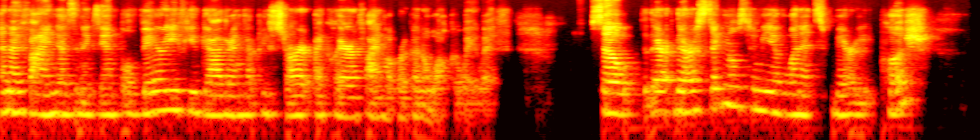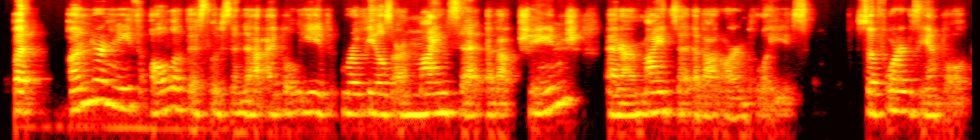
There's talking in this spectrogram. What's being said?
And I find, as an example, very few gatherings actually start by clarifying what we're going to walk away with. So there, there are signals to me of when it's very push, but underneath all of this, Lucinda, I believe reveals our mindset about change and our mindset about our employees. So, for example,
